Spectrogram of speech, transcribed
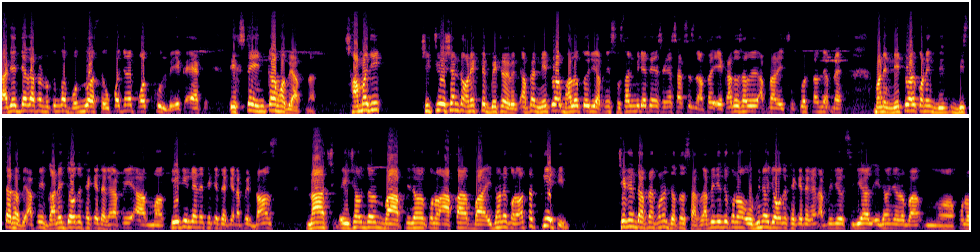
কাজের জায়গায় আপনার নতুন করে বন্ধু আসতে, উপার্জনের পথ খুলবে এক্সট্রা ইনকাম হবে আপনার। সামাজিক সিচুয়েশনটা অনেকটা বেটার হবে। আপনার নেটওয়ার্ক ভালো তৈরি, আপনি সোশ্যাল মিডিয়া থেকে সেখানে সাকসেস অর্থাৎ একাদশ হবে আপনার এই শুক্র টানলে আপনার মানে নেটওয়ার্ক অনেক বিস্তার হবে। আপনি গানের জগতে থেকে থাকেন, আপনি ক্রিয়েটিভ লাইনে থেকে থাকেন, আপনি ডান্স নাচ, এইসব ধরুন বা আপনি ধরুন কোনো আঁকা বা এই ধরনের কোনো, অর্থাৎ ক্রিয়েটিভ সে কিন্তু আপনার কোনো যত সাকসেস, আপনি যদি কোনো অভিনয় জগতে থেকে থাকেন, আপনি যে সিরিয়াল এই ধরনের বা কোনো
